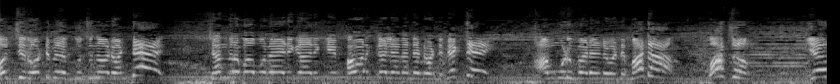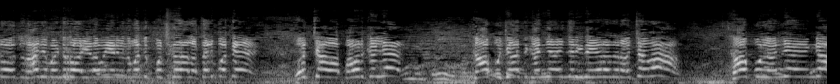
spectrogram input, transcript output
వచ్చి రోడ్డు మీద కూర్చున్నాడు అంటే చంద్రబాబు నాయుడు గారికి పవన్ కళ్యాణ్ అనేటువంటి వ్యక్తి అమ్ముడు పడేటువంటి మాట వాస్తవం. ఏ రోజు రాజమండ్రిలో ఇరవై ఎనిమిది మంది పుష్కరాలు చనిపోతే వచ్చావా పవన్ కళ్యాణ్? కాపు జాతికి అన్యాయం జరిగితే ఏ రోజున వచ్చావా? కాపులు అన్యాయంగా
